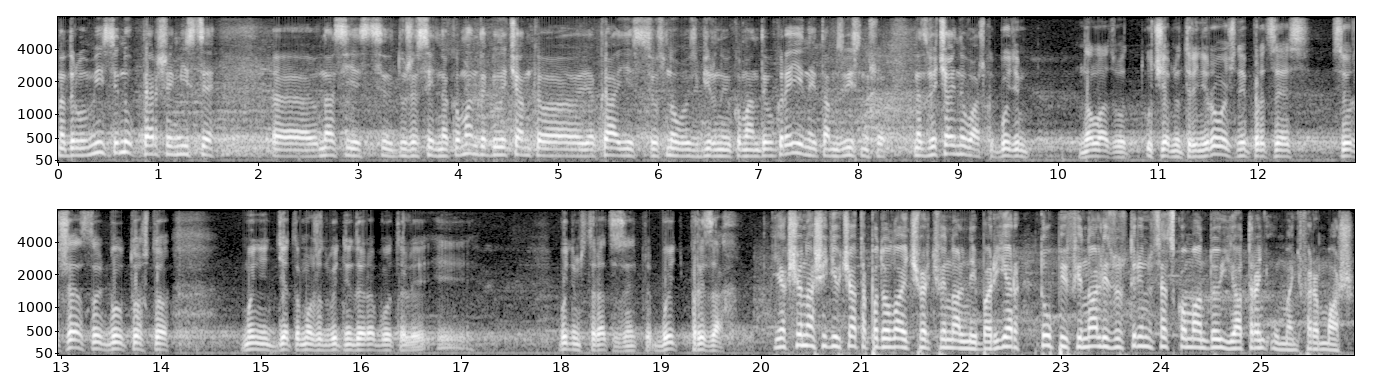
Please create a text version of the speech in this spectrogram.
на другому місці. Ну, перше місце. е, У нас є дуже сильна команда Біличанка, яка є основою збірної команди України. І там, звісно, що надзвичайно важко. Будем налаживать учебно-тренировочный процесс, совершенствовать был то, что мы не- где-то, может быть, не доработали. И старатися занять, быть призах. Якщо наші дівчата подолають чвертьфінальний бар'єр, то у півфіналі зустрінуться з командою Ятрань Умань Фермаш.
